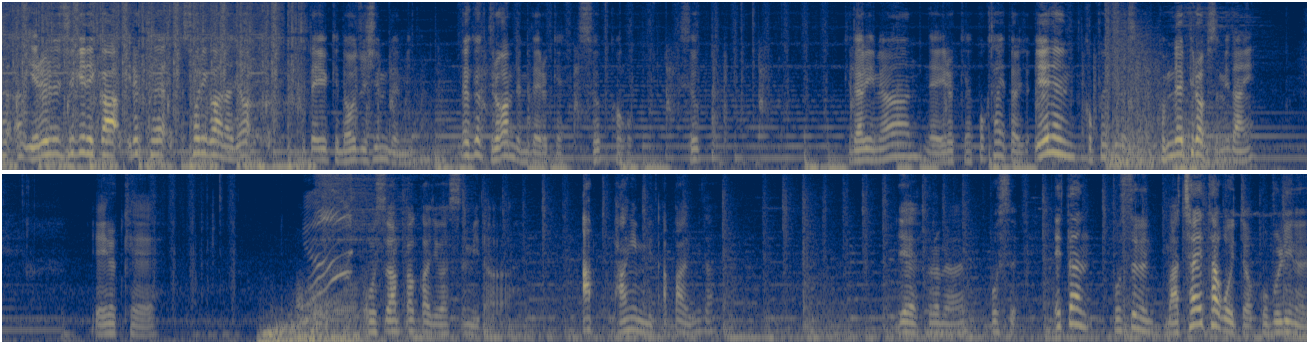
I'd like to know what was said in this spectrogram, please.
아, 아, 얘를 죽이니까 이렇게 소리가 나죠? 그때 이렇게 넣어주시면 됩니다. 네, 그냥 들어가면 됩니다. 이렇게 쓱 하고 쓱 기다리면 네 이렇게 폭탄이 떨어져. 얘는 겁낼 필요 없어요. 겁낼 필요 없습니다. 얘 이렇게 보스 안방까지 왔습니다. 앞 방입니다. 앞방입니다. 예, 그러면 보스 일단 보스는 마차에 타고 있죠. 고블린은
